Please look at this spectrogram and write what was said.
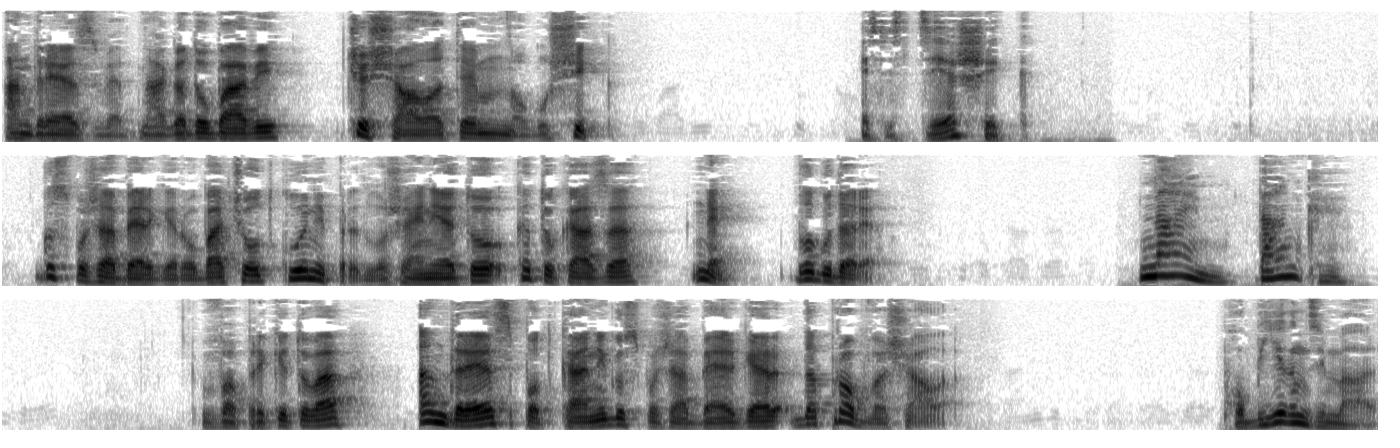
Андреас веднага добави, че шалът е много шик. Es ist sehr schick. Госпожа Бергер обаче отклони предложението, като каза Не, благодаря. Nein, danke. Въпреки това, Андреас подкани госпожа Бергер да пробва шала. Probieren Sie mal.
